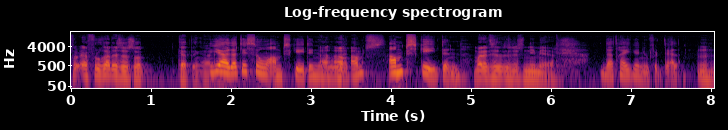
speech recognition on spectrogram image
Eh, Vroeger hadden ze een soort ketting. hè? Ja, dat is zo'n ambtsketen. A- noemen we a- het. Amps? Ambtsketen, Maar dat is het dus niet meer. dat ga ik je nu vertellen. Mhm.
